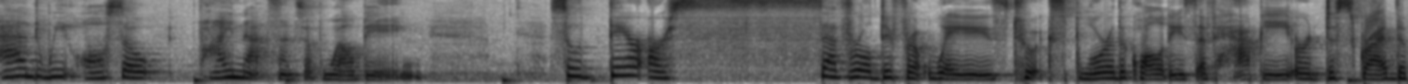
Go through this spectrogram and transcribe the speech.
and we also find that sense of well being. So there are several different ways to explore the qualities of happy or describe the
